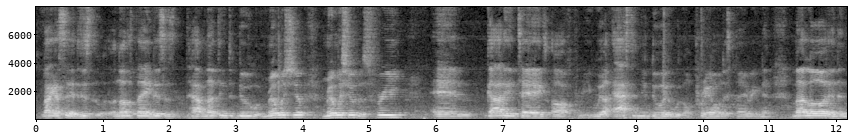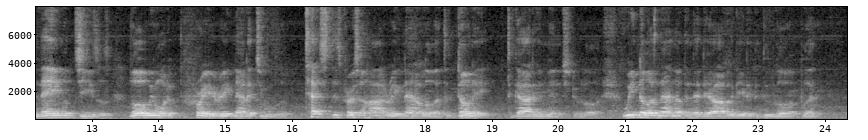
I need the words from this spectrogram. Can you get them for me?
Like I said, this another thing, this is have nothing to do with membership. Membership is free and Guardian tags are free. We are asking you to do it and we're to pray on this thing right now. My Lord, in the name of Jesus, Lord, we want to pray right now that you will touch this person's heart right now, Lord, to donate to Guardian Ministry, Lord. We know it's not nothing that they're obligated to do, Lord, but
